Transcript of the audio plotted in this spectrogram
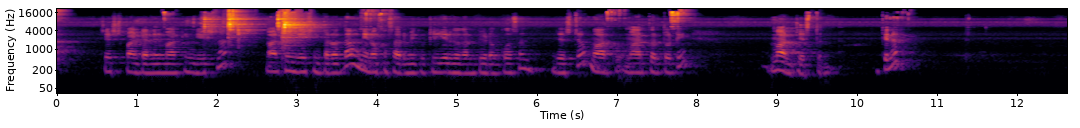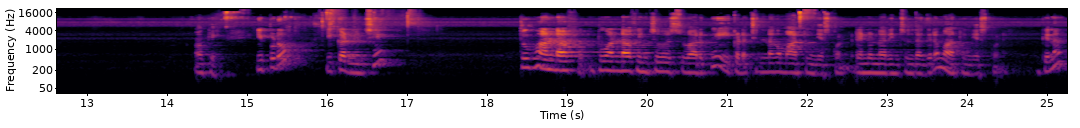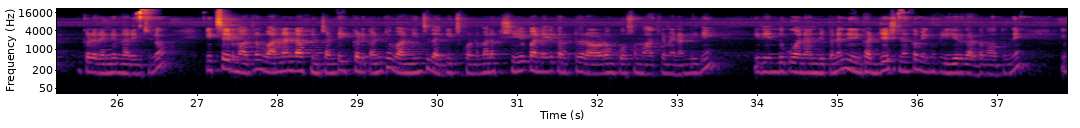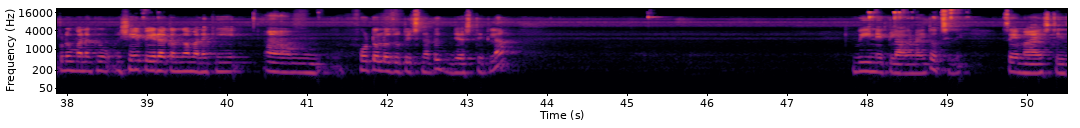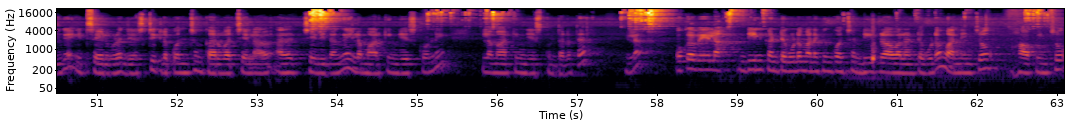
చెస్ట్ పాయింట్ అనేది మార్కింగ్ చేసిన. మార్కింగ్ చేసిన తర్వాత నేను ఒకసారి మీకు క్లియర్గా కనిపించడం కోసం జస్ట్ మార్క్ మార్కర్ తోటి మార్క్ చేస్తున్నాను ఓకేనా? ఓకే. ఇప్పుడు ఇక్కడ నుంచి two and half two and half inches వరకు ఇక్కడ చిన్నగా మార్కింగ్ చేసుకోండి. రెండున్నర ఇంచుల దగ్గర మార్కింగ్ చేసుకోండి. ఓకేనా? ఇక్కడ రెండున్నర ఇంచులో. ఇట్ సైడ్ మాత్రం వన్ అండ్ హాఫ్ ఇంచ్ అంటే ఇక్కడికంటే వన్ ఇంచ్ తగ్గించుకోండి. మనకు షేప్ అనేది కరెక్ట్గా రావడం కోసం మాత్రమేనండి ఇది. ఇది ఎందుకు అని అని చెప్పాను నేను కట్ చేసినాక మీకు క్లియర్గా అర్థమవుతుంది. ఇప్పుడు మనకు షేప్ ఏ రకంగా మనకి ఫోటోలో చూపించినట్టు జస్ట్ ఇట్లా వీ నెక్ లాగానైతే వచ్చింది. సేమ్ యాస్టీజ్గా ఇటు సైడ్ కూడా జస్ట్ ఇట్లా కొంచెం కర్వ్ వచ్చేలా వచ్చే విధంగా ఇలా మార్కింగ్ చేసుకోండి. ఇలా మార్కింగ్ చేసుకున్న తర్వాత ఇలా ఒకవేళ దీనికంటే కూడా మనకి ఇంకొంచెం డీప్ రావాలంటే కూడా వన్ ఇంచో హాఫ్ ఇంచో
